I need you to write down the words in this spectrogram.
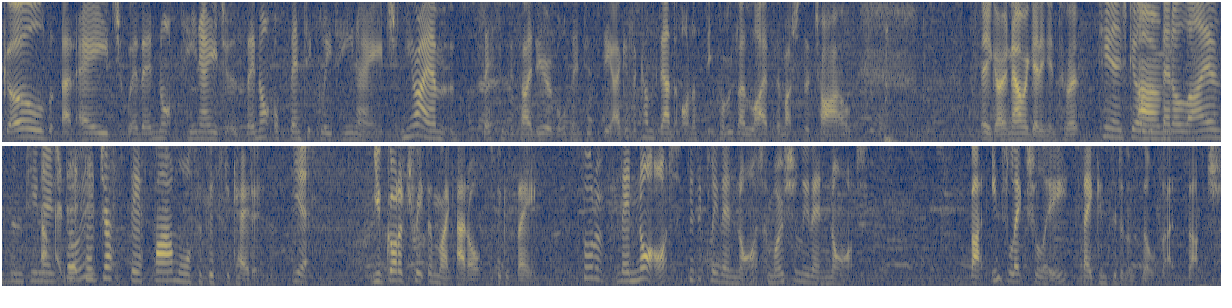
girls at that age where they're not teenagers. They're not authentically teenage. And here I am obsessed with this idea of authenticity. I guess it comes down to honesty, probably because I lied so much as a child. There you go. Now we're getting into it. Teenage girls are Um, better liars than teenage They're, boys. they're just they're far more sophisticated. yeah. You've got to treat them like adults because they sort of they're not physically they're not emotionally they're not, but intellectually they consider themselves as such.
